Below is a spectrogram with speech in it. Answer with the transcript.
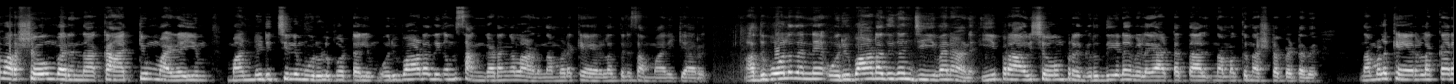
വർഷവും വരുന്ന കാറ്റും മഴയും മണ്ണിടിച്ചിലും ഉരുൾപൊട്ടലും ഒരുപാടധികം സങ്കടങ്ങളാണ് നമ്മുടെ കേരളത്തിന് സമ്മാനിക്കാറ്. അതുപോലെ തന്നെ ഒരുപാടധികം ജീവനാണ് ഈ പ്രാവശ്യവും പ്രകൃതിയുടെ വിളയാട്ടത്താൽ നമുക്ക് നഷ്ടപ്പെട്ടത്. നമ്മൾ കേരളക്കര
